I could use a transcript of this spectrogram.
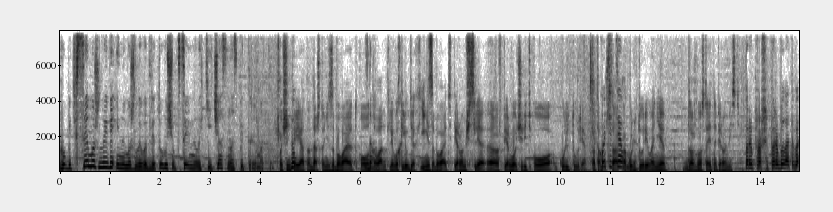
робить все можливе і неможливе для того, щоб в цей нелегкий час нас підтримати. Очень приятно, да, что не забывают о Да. талантливых людях и не забывают в первом числе, э, в первую очередь о культуре, потому Хочется- что окультуривание должно стоять на первом месте. Перепрошую, перебила тебе.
